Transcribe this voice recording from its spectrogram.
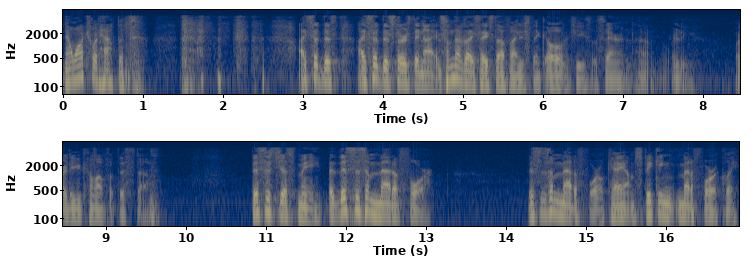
Now watch what happens. I said this. I said this Thursday night. Sometimes I say stuff. and I just think, "Oh Jesus, Aaron, uh, where do you, where do you come up with this stuff?" This is just me, but this is a metaphor. This is a metaphor. Okay, I'm speaking metaphorically.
